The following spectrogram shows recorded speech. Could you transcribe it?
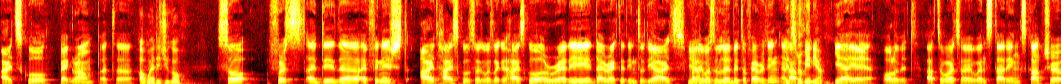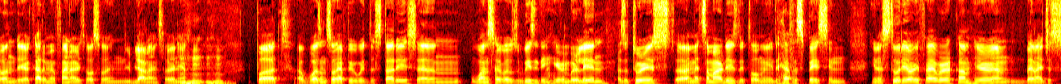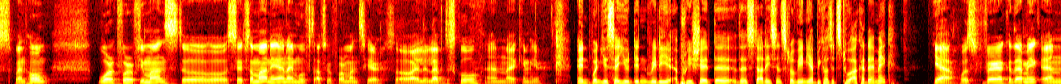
art school background, but uh, oh, where did you go? So first I did uh, I finished art high school, so it was like a high school already directed into the arts, Yeah. but it was a little bit of everything. In af- Slovenia. Yeah, yeah, yeah, all of it. Afterwards, I went studying sculpture on the Academy of Fine Arts, also in Ljubljana, in Slovenia. Mm-hmm, But I wasn't so happy with the studies, and once I was visiting here in Berlin as a tourist, uh, I met some artists. They told me they have a space in in a studio if I ever come here, and then I just went home, worked for a few months to save some money, and I moved after four months here. So I left the school and I came here. And when you say you didn't really appreciate the the studies in Slovenia because it's too academic, Yeah, was very academic and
